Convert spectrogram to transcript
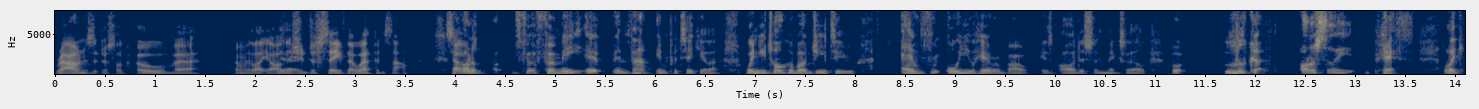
rounds that just look over and we're like, oh, Yeah. they should just save their weapons now. So uh, for, for me, it, in that in particular, when you talk about G two, every all you hear about is Ardiis and Mixwell. But look at honestly, Pith. Like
